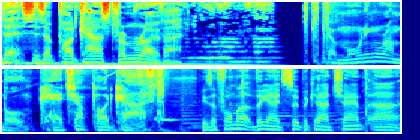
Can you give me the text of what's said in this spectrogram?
This is a podcast from Rover. The Morning Rumble Catch Up Podcast. He's a former V8 Supercar champ uh,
